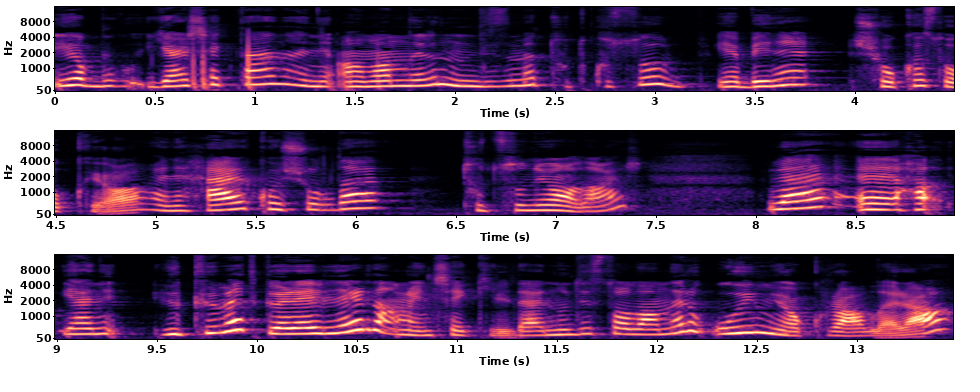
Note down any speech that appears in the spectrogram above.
ya bu gerçekten hani Almanların nudizme tutkusu ya beni şoka sokuyor. Hani her koşulda tutsunuyorlar. Ve e, ha, yani hükümet görevlileri de aynı şekilde nudist olanları uymuyor kurallara.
